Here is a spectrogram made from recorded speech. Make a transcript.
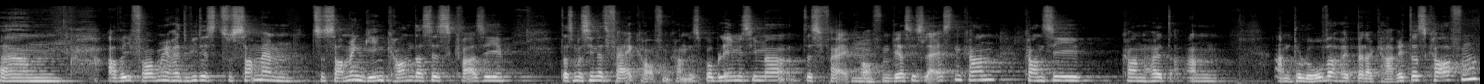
Ähm, aber ich frage mich halt, wie das zusammen, zusammengehen kann, dass es quasi, dass man sie nicht freikaufen kann. Das Problem ist immer das Freikaufen. Mhm. Wer es sich leisten kann, kann sie kann halt an, an Pullover halt bei der Caritas kaufen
